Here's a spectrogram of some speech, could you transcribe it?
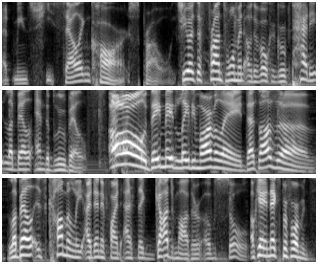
That means she's selling cars, probably. She was the front woman of the vocal group Patti LaBelle and the Bluebelles. Oh, they made Lady Marmalade. That's awesome. LaBelle is commonly identified as the godmother of soul. Okay, next performance.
